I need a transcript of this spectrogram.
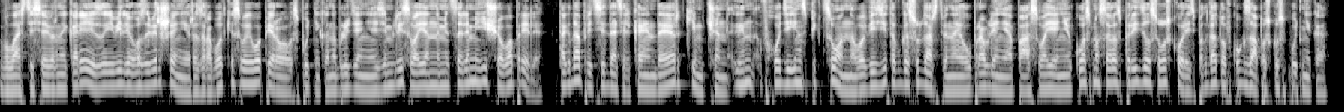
Власти Северной Кореи заявили о завершении разработки своего первого спутника наблюдения Земли с военными целями еще в апреле. Тогда председатель КНДР Ким Чен Ын в ходе инспекционного визита в Государственное управление по освоению космоса распорядился ускорить подготовку к запуску спутника.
